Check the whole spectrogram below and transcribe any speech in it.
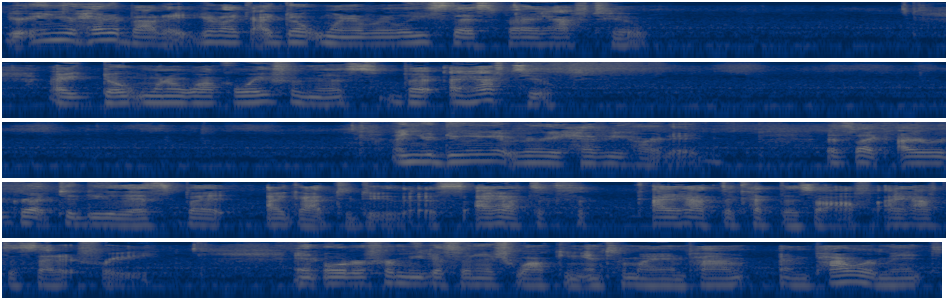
You're in your head about it. You're like, I don't want to release this, but I have to. I don't want to walk away from this, but I have to. And you're doing it very heavy hearted. It's like, I regret to do this, but I got to do this. I have to, I have to cut this off. I have to set it free. In order for me to finish walking into my empower empowerment,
